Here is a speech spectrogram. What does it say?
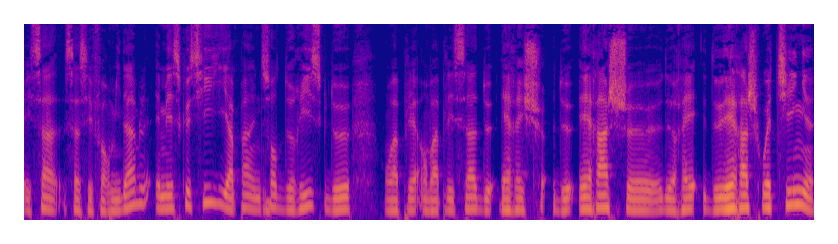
et ça, ça c'est formidable, mais est-ce que si il n'y a pas une sorte de risque de, on va appeler, on va appeler ça de RH, de RH, euh, de, de RH watching,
